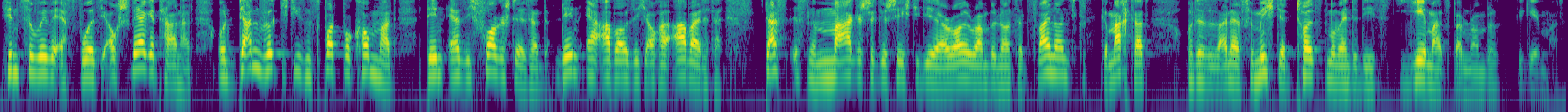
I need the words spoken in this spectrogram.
hin zur WWF, wo er sich auch schwer getan hat und dann wirklich diesen Spot bekommen hat, den er sich vorgestellt hat, den er aber sich auch erarbeitet hat. Das ist eine magische Geschichte, die der Royal Rumble 1992 gemacht hat und das ist einer für mich der tollsten Momente, die es jemals beim Rumble gegeben hat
